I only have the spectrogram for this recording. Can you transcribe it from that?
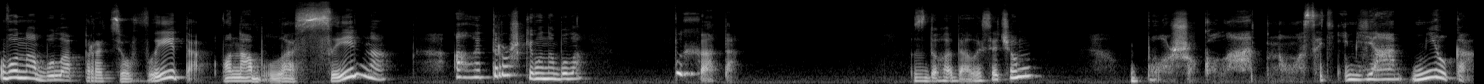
Вона була працьовита, вона була сильна, але трошки вона була пихата. Здогадалися чому? Бо шоколад носить ім'я Мілка.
